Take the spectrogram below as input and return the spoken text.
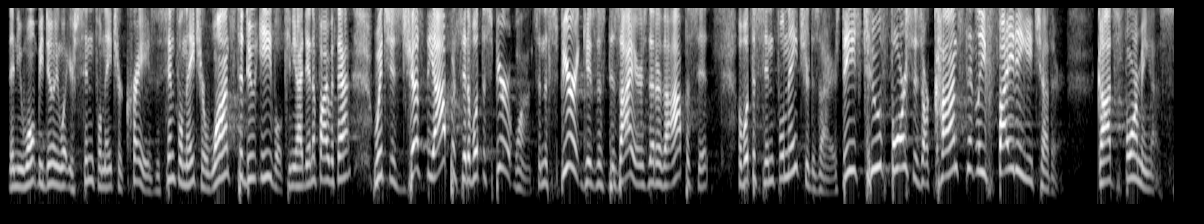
Then you won't be doing what your sinful nature craves. The sinful nature wants to do evil. Can you identify with that? Which is just the opposite of what the Spirit wants. And the Spirit gives us desires that are the opposite of what the sinful nature desires. These two forces are constantly fighting each other. God's forming us.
